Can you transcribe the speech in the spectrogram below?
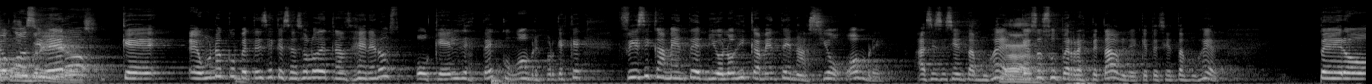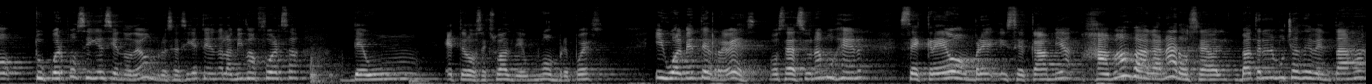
yo considero que en una competencia que sea solo de transgéneros o que él esté con hombres, porque es que físicamente, biológicamente nació hombre, así se sienta mujer, Claro. que eso es súper respetable, que te sientas mujer. Pero tu cuerpo sigue siendo de hombre, o sea, sigues teniendo la misma fuerza de un heterosexual, de un hombre, pues. Igualmente al revés, o sea, si una mujer se cree hombre y se cambia, jamás va a ganar, o sea, va a tener muchas desventajas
